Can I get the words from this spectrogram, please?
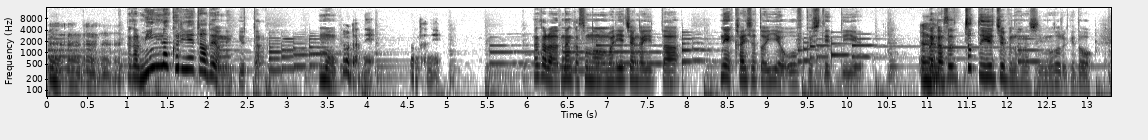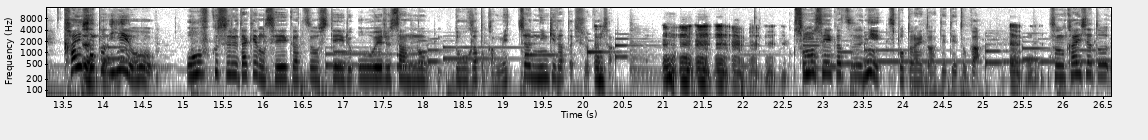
だからみんなクリエイターだよね言ったら。もそうだね。そうだね。うだからなんかそのまりえちゃんが言ったね会社と家を往復してっていううなんかそちょっと YouTube の話に戻るけど会社と家を往復するだけの生活をしている OL さんの動画とかめっちゃ人気だったりするからさ、その生活にスポットライト当ててとかうんうん。その会社と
